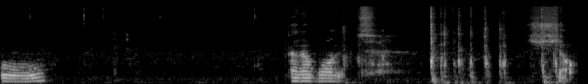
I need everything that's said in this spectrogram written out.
all, and I want shop.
